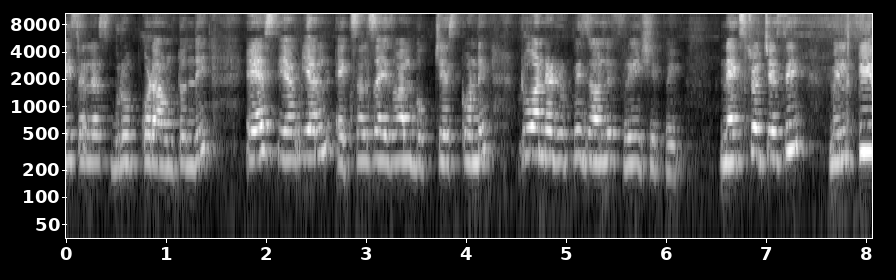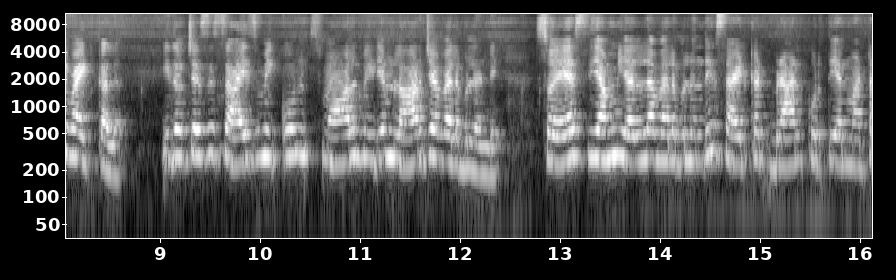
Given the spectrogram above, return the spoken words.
రీసెల్లర్స్ గ్రూప్ కూడా ఉంటుంది. S M L XL size వాళ్ళు బుక్ చేసుకోండి. Two hundred rupees only free shipping. Next వచ్చేసి మిల్కీ వైట్ కలర్. ఇది వచ్చేసి సైజ్ మీకు స్మాల్ మీడియం లార్జ్ అవైలబుల్ అండి. So S M L available ఉంది. సైడ్ కట్ బ్రాండ్ కుర్తీ అనమాట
